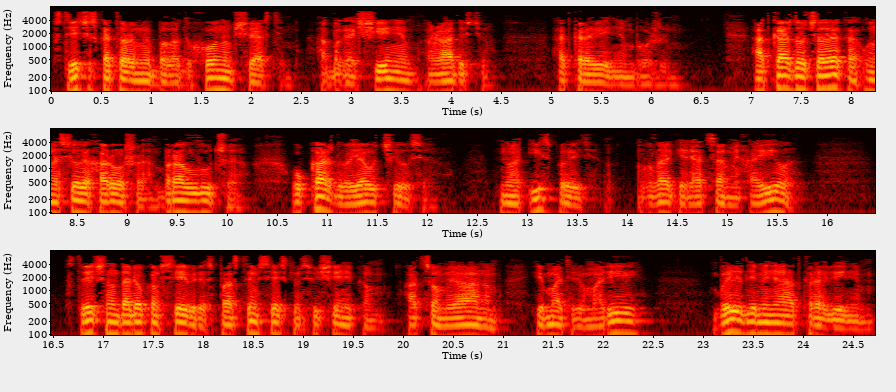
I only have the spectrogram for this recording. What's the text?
встреча с которыми была духовным счастьем, обогащением, радостью, откровением Божиим. От каждого человека уносил я хорошее, брал лучшее, у каждого я учился. Но исповедь в лагере отца Михаила, встреча на далеком севере с простым сельским священником, отцом Иоанном и матерью Марией, были для меня откровением,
